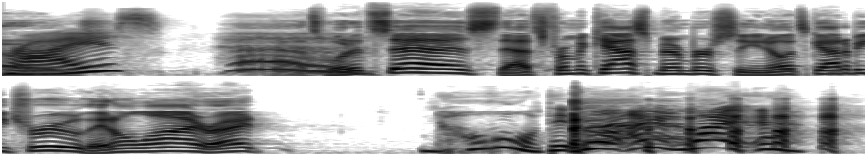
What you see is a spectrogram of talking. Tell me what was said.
cries. That's what it says. That's from a cast member, so you know it's got to be true. They don't lie, right? No, they, well, I mean, why?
